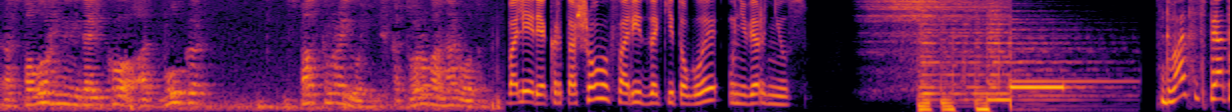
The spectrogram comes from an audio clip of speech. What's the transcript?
расположенной недалеко от Булгар, в Спасском районе, из которого она родом. Валерия Карташова, Фарид Закитоглы, UniverNews. 25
